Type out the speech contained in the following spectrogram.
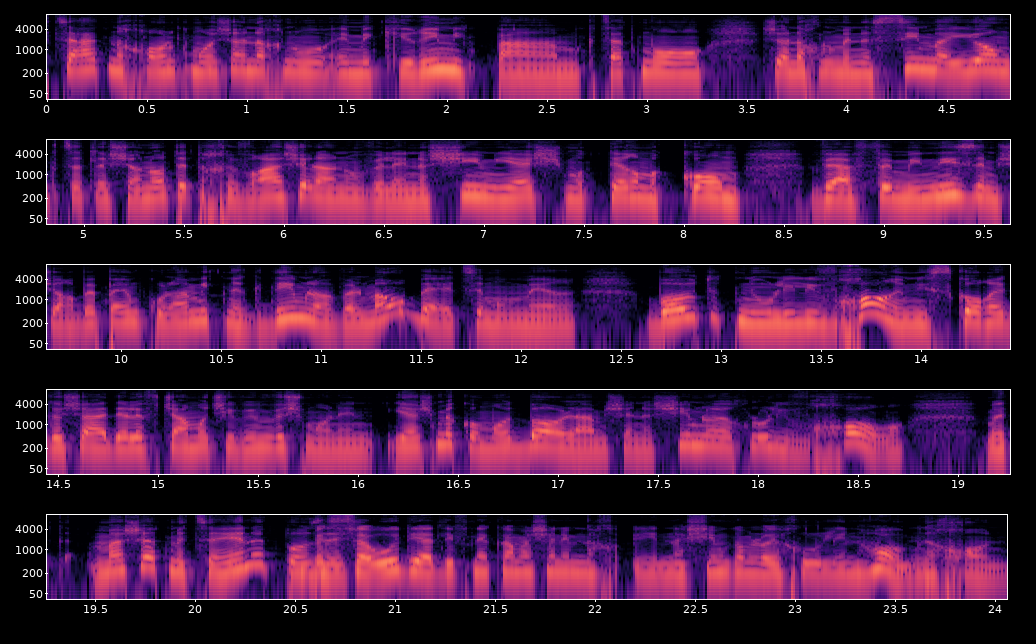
קצת נכון כמו שאנחנו אה, מכירים מפעם, קצת כמו שאנחנו מנסים היום קצת לשנות את החברה שלנו, ולנשים יש יותר מקום, והפמיניזם שהרבה פעמים כולם מתנגדים לו, אבל מה הוא בעצם אומר? בואו תתנו לי לבחור. אם נזכור רגע שעד 1978, יש מקומות בעולם שנשים לא יוכלו לבחור. זאת אומרת, מה שאת מציינת פה זה... בסעודיה עד לפני כמה שנים נשים גם לא יכלו לנהוג. נכון.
